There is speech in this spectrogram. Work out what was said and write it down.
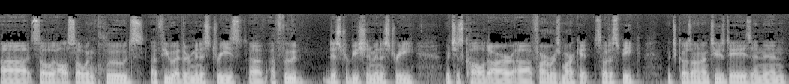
Uh, so it also includes a few other ministries, uh, a food distribution ministry, which is called our uh, farmers market, so to speak, which goes on on Tuesdays, and then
